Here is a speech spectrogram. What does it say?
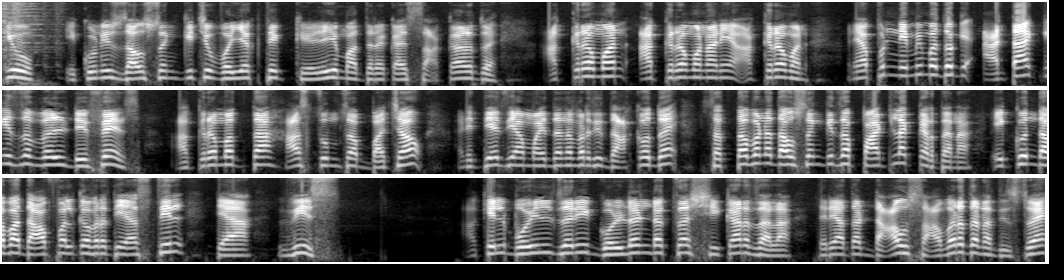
क्यू एकोणीस धावसंख्येची वैयक्तिक खेळी मात्र काय साकारतोय. आक्रमण आक्रमण आणि आक्रमण. आणि आपण नेहमी म्हणतो की attack is a well defence आक्रमकता हाच तुमचा बचाव. आणि तेच या मैदानावरती दाखवतोय. सत्तावन्न धावसंख्येचा पाठलाग करताना एकूण धावा धावफलकावरती असतील त्या वीस. अखिल बोईल जरी गोल्डन डकचा शिकार झाला तरी आता डाव सावरताना दिसतोय.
